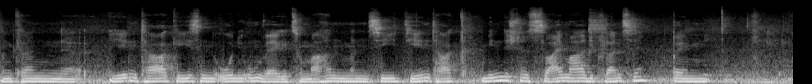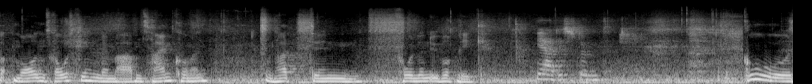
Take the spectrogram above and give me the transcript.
Man kann äh, jeden Tag gießen, ohne Umwege zu machen. Man sieht jeden Tag mindestens zweimal die Pflanze beim morgens rausgehen, beim abends heimkommen und hat den vollen Überblick. Ja, das stimmt. Gut,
